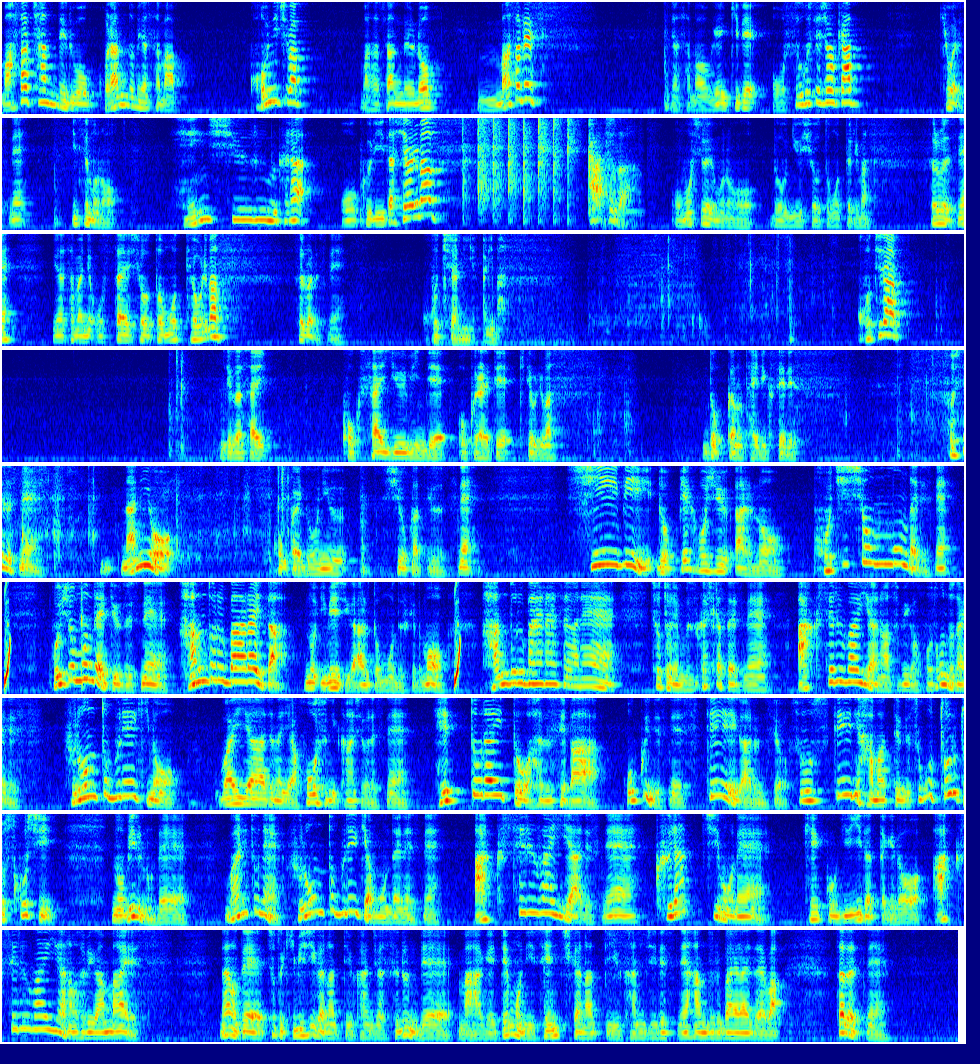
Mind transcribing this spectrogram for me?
マサチャンネルをご覧の皆様、こんにちは。マサチャンネルのマサです。皆様お元気でお過ごしでしょうか？今日はですね、いつもの編集ルームからお送りいたしております。勝つだ面白いものを導入しようと思っております。それをですね、皆様にお伝えしようと思っております。それはですね、こちらにあります。こちら見てください。国際郵便で送られてきております。どっかの大陸製です。そしてですね、何を今回導入しようかというとですね、CB650R のポジション問題ですね。ポジション問題というとですね、ハンドルバーライザーのイメージがあると思うんですけども、ハンドルバーライザーはね、ちょっとね、難しかったですね。アクセルワイヤーの遊びがほとんどないです。フロントブレーキのワイヤーじゃないや、ホースに関してはですね、ヘッドライトを外せば、奥にですね、ステーがあるんですよ。そのステーにはまってるんで、そこを取ると少し伸びるので、割とね、フロントブレーキは問題ないですね。アクセルワイヤーですね。クラッチもね、結構ギリギリだったけど、アクセルワイヤーの遊びがあんまないです。なので、ちょっと厳しいかなっていう感じはするんで、まあ上げても2センチかなっていう感じですね、ハンドルバイライザーは。ただですね、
